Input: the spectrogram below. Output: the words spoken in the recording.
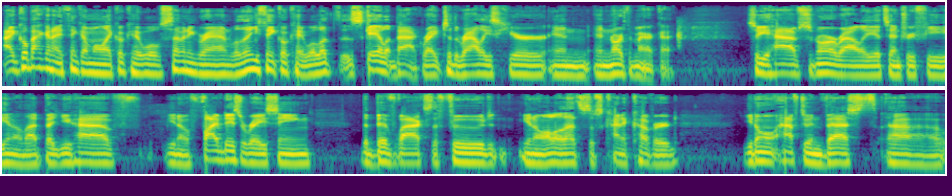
I go back and I think I'm like, okay, well, seventy grand. Well, then you think, okay, well, let's scale it back, right, to the rallies here in in North America. So you have Sonora Rally, its entry fee and all that, but you have you know five days of racing the bivouacs, the food, you know, all of that stuff's kind of covered. You don't have to invest, uh,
